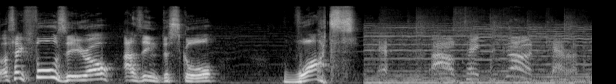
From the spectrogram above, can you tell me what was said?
I say 4-0, as in the score. What? I'll take good care of you.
